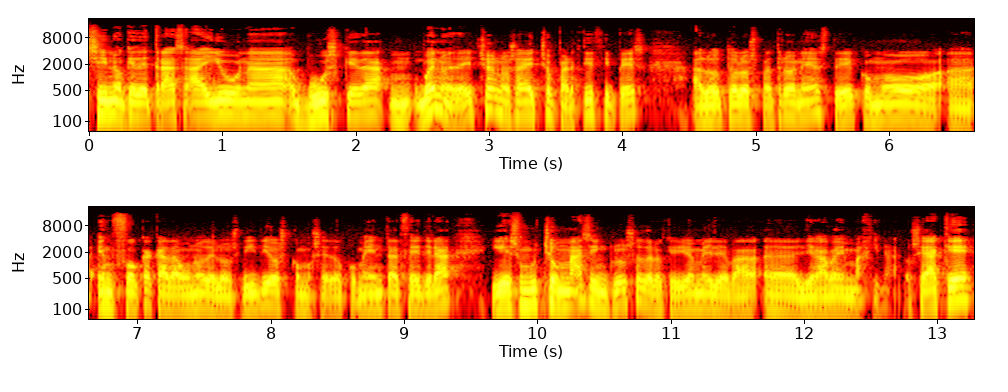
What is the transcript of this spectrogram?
sino que detrás hay una búsqueda, mm, bueno, de hecho nos ha hecho partícipes a todos los patrones de cómo ah, enfoca cada uno de los vídeos, cómo se documenta, etcétera, y es mucho más incluso de lo que yo me eh, llegaba a imaginar. O sea que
